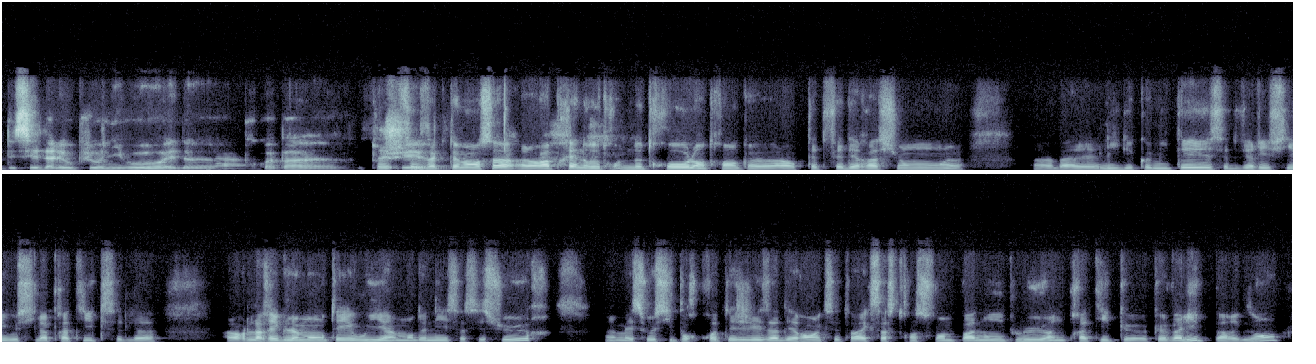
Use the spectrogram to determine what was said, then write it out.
d'essayer d'aller au plus haut niveau et de pourquoi pas toucher. C'est exactement ça. Alors après, notre, notre rôle en tant que peut-être fédération, euh, bah, ligue et comité, c'est de vérifier aussi la pratique. C'est de la... Alors, de la réglementer, oui, à un moment donné, ça c'est sûr, euh, mais c'est aussi pour protéger les adhérents, etc., et que ça ne se transforme pas non plus en une pratique euh, que valide, par exemple,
